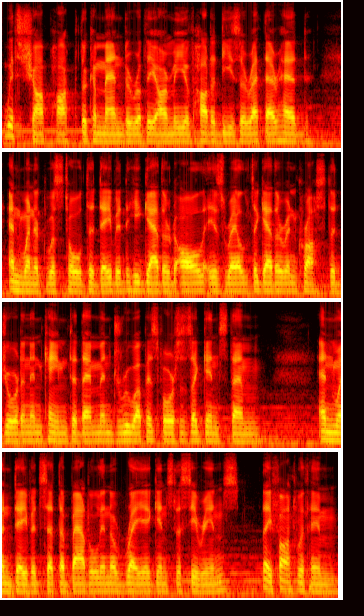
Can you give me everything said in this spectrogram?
with Shophach the commander of the army of Hadadezer at their head. And when it was told to David, he gathered all Israel together and crossed the Jordan and came to them and drew up his forces against them. And when David set the battle in array against the Syrians, they fought with him.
